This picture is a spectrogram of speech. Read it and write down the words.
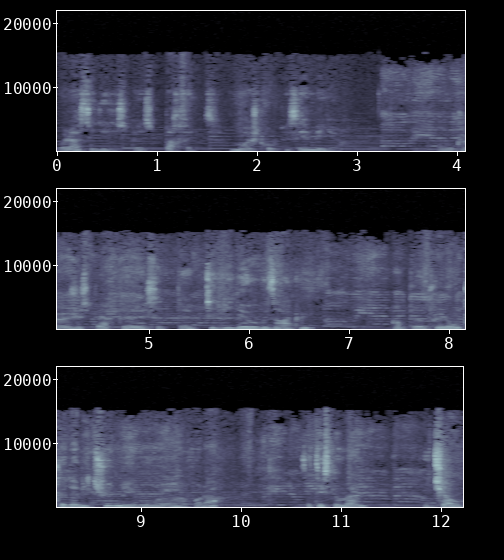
Voilà, c'est des espèces parfaites. Moi, je trouve que c'est meilleur. Donc euh, j'espère que cette euh, petite vidéo vous aura plu. Un peu plus long que d'habitude, mais bon, voilà. C'était Snowman, et ciao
